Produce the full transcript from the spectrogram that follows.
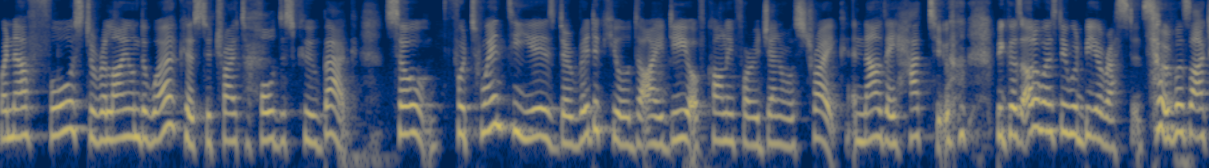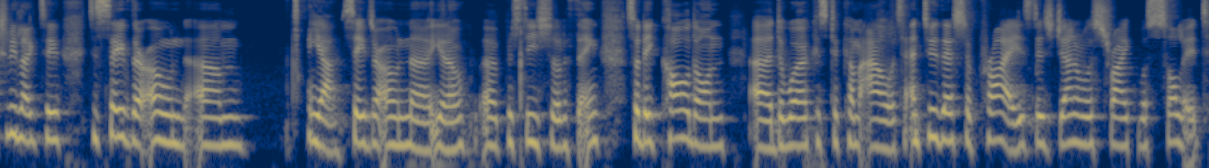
were now forced to rely on the workers to try to hold this coup back. So for 20 years, they ridiculed the idea of calling for a general strike. And now they had to, because otherwise they would be arrested. So it was actually like to, to save their own, um, yeah, save their own, uh, you know, uh, prestige sort of thing. So they called on uh, the workers to come out. And to their surprise, this general strike was solid.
